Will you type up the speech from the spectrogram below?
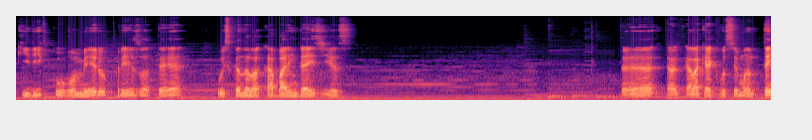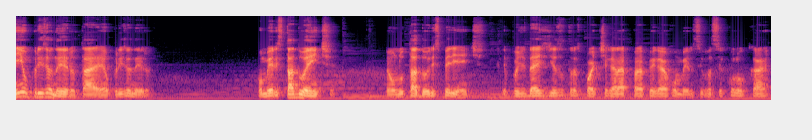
Quirico Romero preso até o escândalo acabar em 10 dias. É, ela quer que você mantenha o prisioneiro, tá? É o prisioneiro. Romero está doente. É um lutador experiente. Depois de 10 dias, o transporte chegará para pegar Romero. Se você colocar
